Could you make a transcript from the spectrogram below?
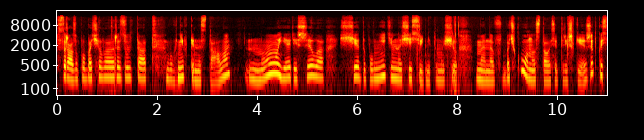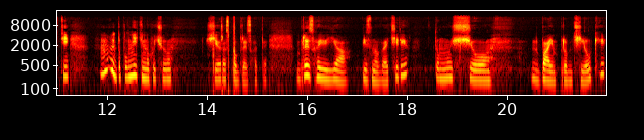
Зразу побачила результат, вогнівки не стало. Ну, я вирішила ще доповнительно ще сьогодні, тому що в мене в бачку воно сталося трішки жидкості. Ну і доповнительно хочу ще раз побризгати. Бризгаю я пізно ввечері, тому що дбаємо про бджілки.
